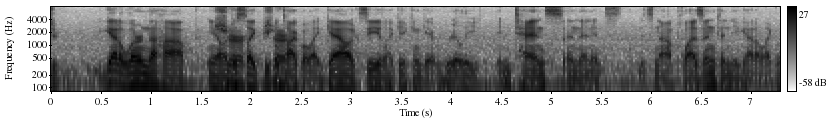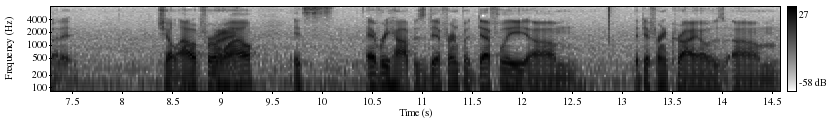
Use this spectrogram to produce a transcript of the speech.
you got to learn the hop, you know, Sure, just like people sure. talk about like Galaxy, like it can get really intense and then it's it's not pleasant and you got to like let it chill out for Right. a while. It's every hop is different, but definitely um, the different cryos. Um,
